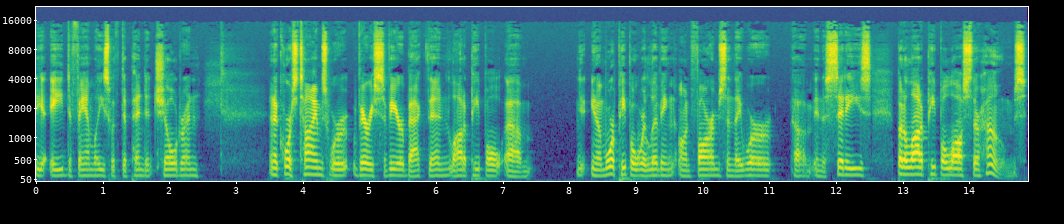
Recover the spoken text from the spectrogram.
the Aid to Families with Dependent Children. And of course, times were very severe back then. A lot of people, um, you know, more people were living on farms than they were um, in the cities, but a lot of people lost their homes.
